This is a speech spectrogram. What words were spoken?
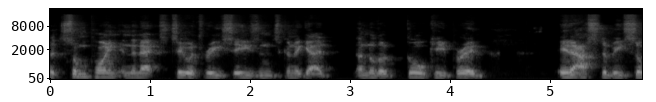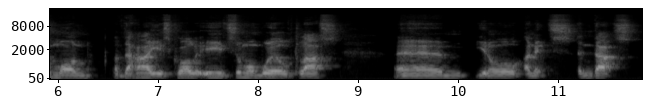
at some point in the next two or three seasons going to get another goalkeeper in, it has to be someone of the highest quality, someone world class. Um, you know, and it's and that's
